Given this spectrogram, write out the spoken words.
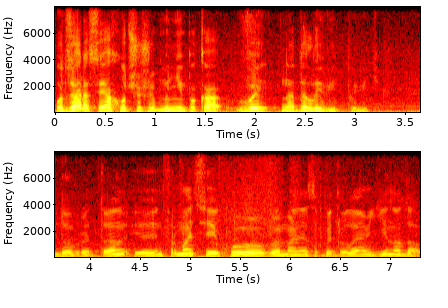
От зараз я хочу, щоб мені поки ви надали відповідь. Добре, та е, інформація, яку ви мене запитували, я вам її надав.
